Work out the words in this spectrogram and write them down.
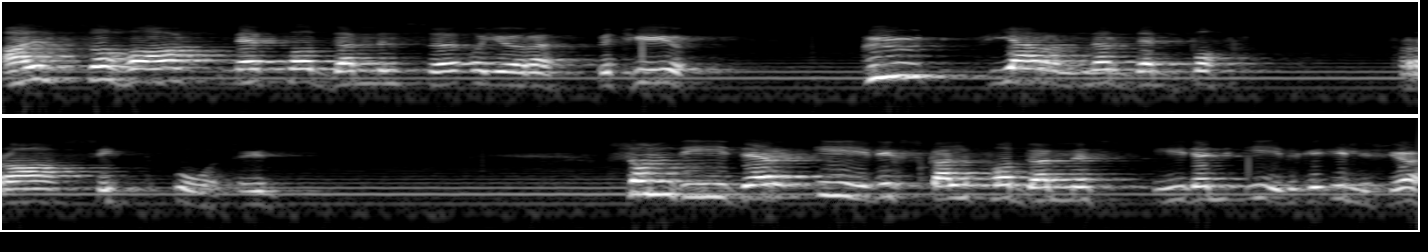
Altså har med fordømmelse å gjøre, betyr Gud fjerner dem bort fra sitt åsyn. Som de der evig skal fordømmes i den evige ildsjø,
